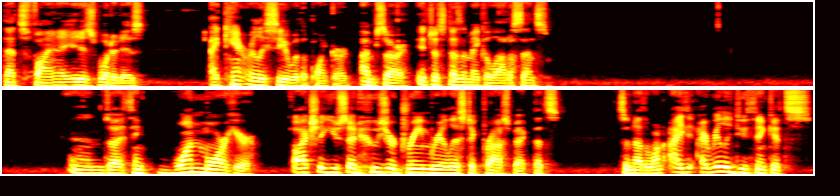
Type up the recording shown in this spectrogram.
That's fine. It is what it is. I can't really see it with a point guard. I'm sorry. It just doesn't make a lot of sense. And I think one more here. Oh, actually, you said who's your dream realistic prospect? That's it's another one. I I really do think it's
